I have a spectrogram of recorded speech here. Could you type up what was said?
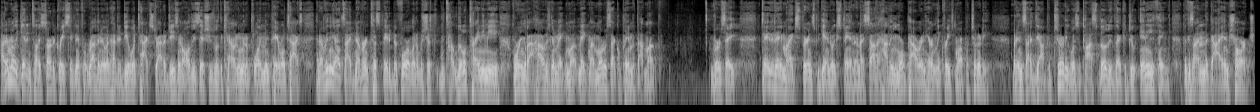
I didn't really get until I started to create significant revenue and had to deal with tax strategies and all these issues with accounting and employment, payroll tax, and everything else I'd never anticipated before when it was just little tiny me worrying about how I was going to make, make my motorcycle payment that month. Verse 8 Day to day, my experience began to expand, and I saw that having more power inherently creates more opportunity. But inside the opportunity was a possibility that I could do anything because I'm the guy in charge.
